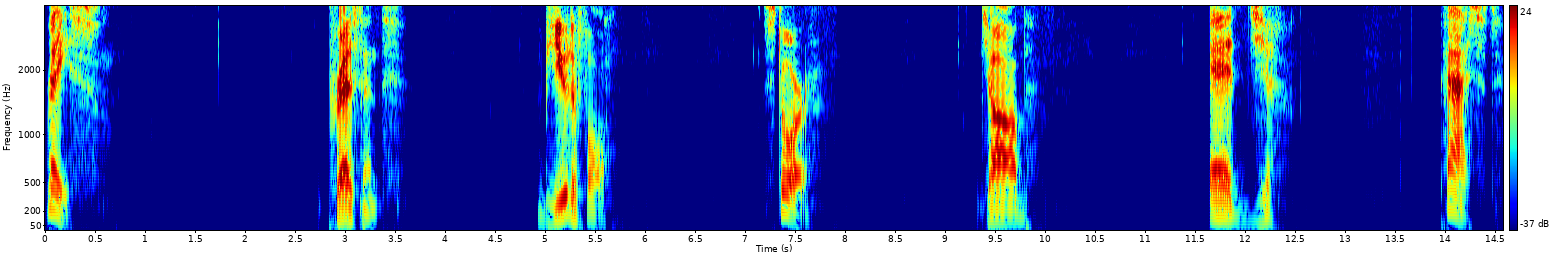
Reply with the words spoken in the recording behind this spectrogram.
Race. Present. Beautiful. Store. Job. Edge. Past.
